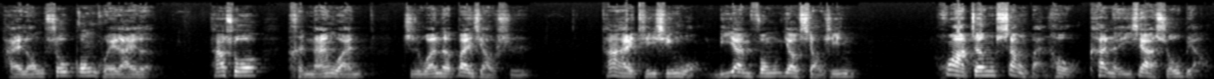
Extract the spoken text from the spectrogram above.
海龙收工回来了。他说很难玩，只玩了半小时。他还提醒我离岸风要小心。画针上板后，看了一下手表，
